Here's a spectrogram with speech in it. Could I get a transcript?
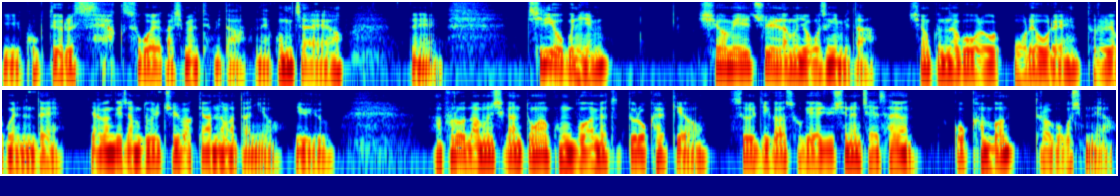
이 곡들을 쓱 수거해 가시면 됩니다. 네 공짜예요. 네 7259님 시험에 일주일 남은 여고생입니다. 시험 끝나고 오래오래 들으려고 했는데 야간 개장도 일주일밖에 안 남았다니요. 유유. 앞으로 남은 시간 동안 공부하며 듣도록 할게요. 쓸디가 소개해 주시는 제 사연 꼭 한번 들어보고 싶네요.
